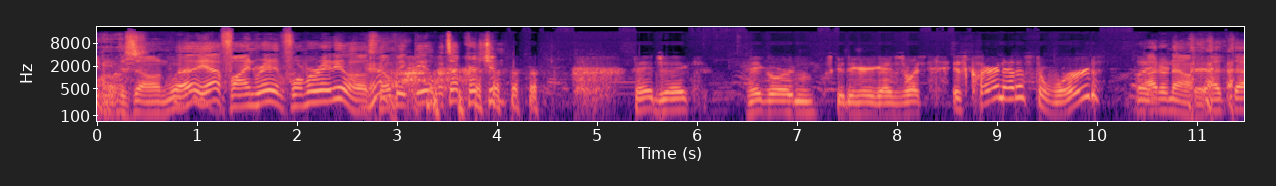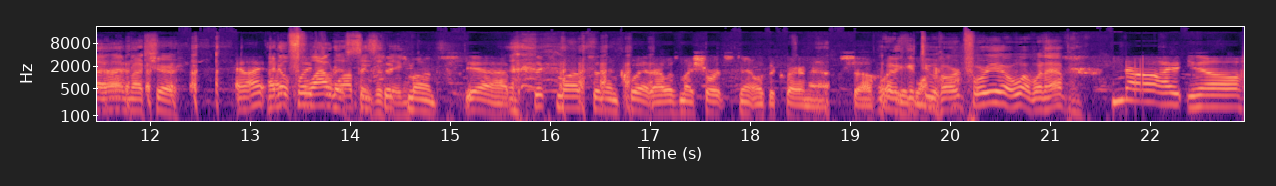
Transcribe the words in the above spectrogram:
1280 The. Zone. Well, yeah, fine radio, former radio host. No big deal. What's up, Christian? Hey, Jake. Hey, Gordon. It's good to hear your guys' voice. Is clarinetist a word? Like, I don't know. I, uh, I'm not sure. And I, I know played for flautist whopping is a six thing. months. Yeah, six months and then quit. That was my short stint with the clarinet. So What, it did it was get too hard for you, or what? What happened? No, I you know,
